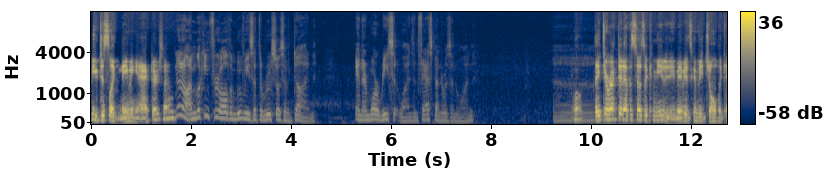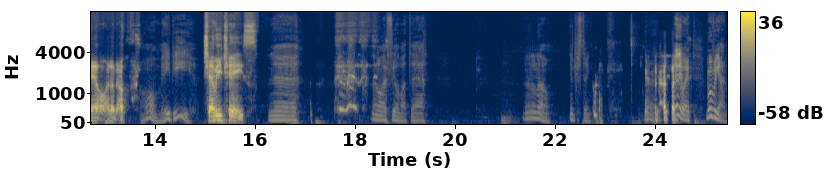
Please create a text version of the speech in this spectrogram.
You just like naming actors now? No, no. I'm looking through all the movies that the Russos have done, and they're more recent ones. And Fassbender was in one. Uh, Well, they directed episodes of Community. Maybe it's gonna be Joel McHale. I don't know. oh, maybe. Chevy Chase. Nah. I don't know how I feel about that. I don't know. Interesting. Right. Anyway, moving on.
